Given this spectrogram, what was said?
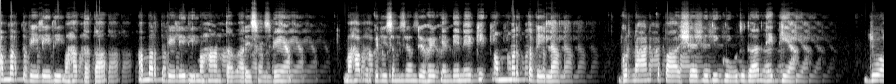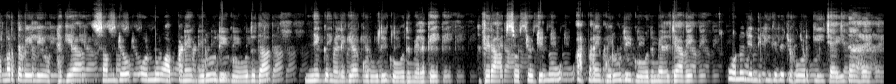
ਅੰਮ੍ਰਿਤ ਵੇਲੇ ਦੀ ਮਹੱਤਤਾ, ਅੰਮ੍ਰਿਤ ਵੇਲੇ ਦੀ ਮਹਾਨਤਾ ਬਾਰੇ ਸੁਣਦੇ ਹਾਂ। ਮਹਾਪੁਰਖ ਜੀ ਸਮਝਾਉਂਦੇ ਹੋਏ ਕਹਿੰਦੇ ਨੇ ਕਿ ਅੰਮ੍ਰਿਤ ਵੇਲਾ ਗੁਰੂ ਨਾਨਕ ਪਾਤਸ਼ਾਹ ਜੀ ਦੀ ਗੋਦ ਦਾ ਨਿੱਘਿਆ। ਜੋ ਅੰਮ੍ਰਿਤ ਵੇਲੇ ਉੱਠ ਗਿਆ, ਸਮਝੋ ਉਹਨੂੰ ਆਪਣੇ ਗੁਰੂ ਦੀ ਗੋਦ ਦਾ ਨਿੱਘ ਮਿਲ ਗਿਆ, ਗੁਰੂ ਦੀ ਗੋਦ ਮਿਲ ਗਈ। ਫਿਰ ਆਪ ਸੋਚੋ ਜਿਹਨੂੰ ਆਪਣੇ ਗੁਰੂ ਦੀ ਗੋਦ ਮਿਲ ਜਾਵੇ, ਉਹਨੂੰ ਜ਼ਿੰਦਗੀ ਦੇ ਵਿੱਚ ਹੋਰ ਕੀ ਚਾਹੀਦਾ ਹੈ?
